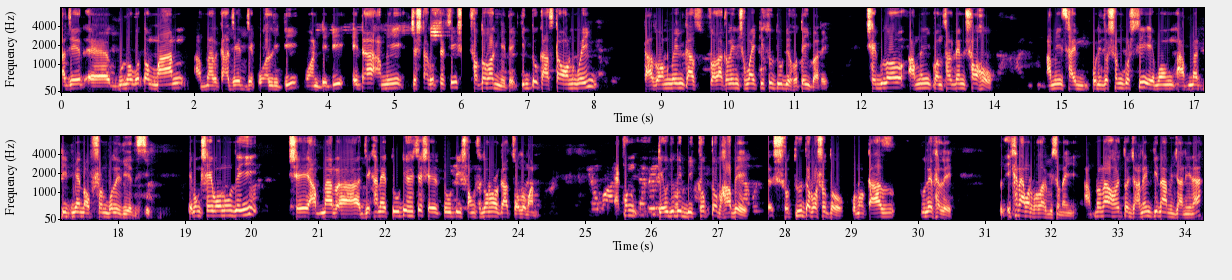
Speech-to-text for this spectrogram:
কাজের গুণগত মান, আপনার কাজের যে কোয়ালিটি কোয়ান্টিটি এটা আমি চেষ্টা করতেছি শতভাগ নিতে। কিন্তু কাজটা অনগোয়িং কাজ অনগোয়িং কাজ চলাকালীন সময় কিছু ত্রুটি হতেই পারে। সেগুলো আমি কনসালটেন্ট সহ আমি সাইট পরিদর্শন করছি এবং আপনার ট্রিটমেন্ট অপশন বলে দিয়ে দিছি। এবং সেই অনুযায়ী সে আপনার যেখানে ত্রুটি হয়েছে সে ত্রুটি সংশোধনের কাজ চলমান। এখন কেউ যদি বিক্ষিপ্ত ভাবে শত্রুতা বশত কোনো কাজ তুলে ফেলে। এখানে আমার বলার কিছু নাই। আপনারা হয়তো জানেন কিনা আমি জানি না।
